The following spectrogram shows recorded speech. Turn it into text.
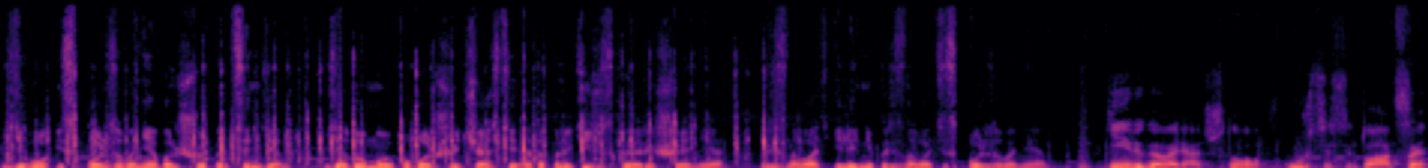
его использование большой прецедент. Я думаю, по большей части это политическое решение – признавать или не признавать использование. В Киеве говорят, что в курсе ситуации,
